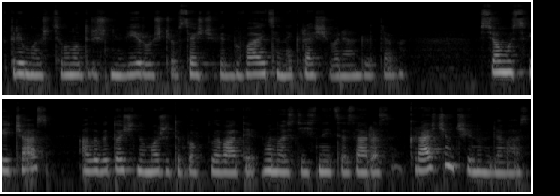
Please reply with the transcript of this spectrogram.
втримуєш цю внутрішню віру, що все, що відбувається, найкращий варіант для тебе. Всьому свій час, але ви точно можете повпливати, воно здійсниться зараз кращим чином для вас,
